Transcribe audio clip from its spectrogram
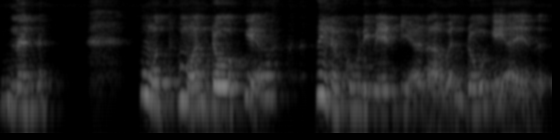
ഇന്നല്ല മൂത്ത മോൻ രോഗിയാ. നിനക്കൂടി വേണ്ടിയാണ് അവൻ രോഗിയായത്.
